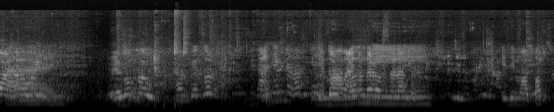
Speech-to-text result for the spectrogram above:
హాయ్. ఇది మా మమ్మీ ఇది మా పప్ప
